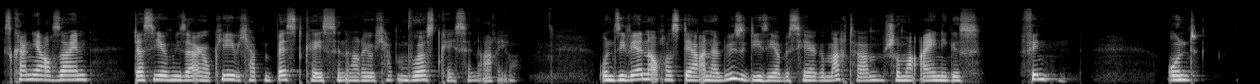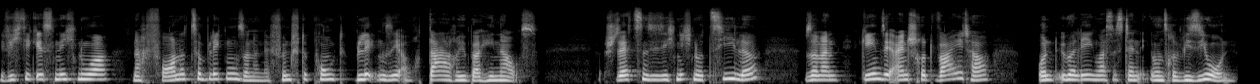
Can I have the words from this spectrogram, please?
Es kann ja auch sein, dass Sie irgendwie sagen, okay, ich habe ein Best-Case-Szenario, ich habe ein Worst-Case-Szenario. Und Sie werden auch aus der Analyse, die Sie ja bisher gemacht haben, schon mal einiges finden. Und wichtig ist nicht nur nach vorne zu blicken, sondern der fünfte Punkt, blicken Sie auch darüber hinaus. Setzen Sie sich nicht nur Ziele, sondern gehen Sie einen Schritt weiter und überlegen, was ist denn unsere Vision?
